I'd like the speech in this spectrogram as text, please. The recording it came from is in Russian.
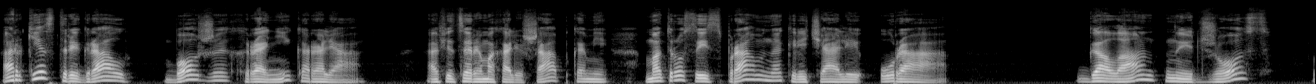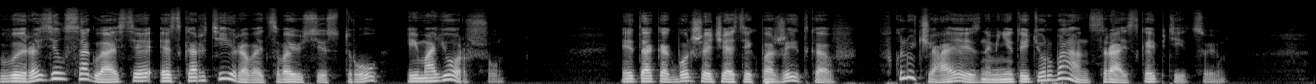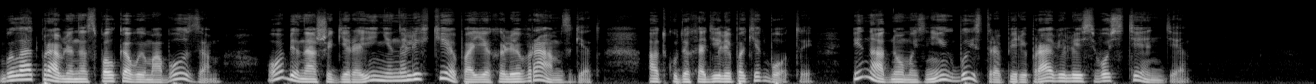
Оркестр играл «Боже, храни короля». Офицеры махали шапками, матросы исправно кричали «Ура!». Галантный Джосс выразил согласие эскортировать свою сестру и майоршу. И так как большая часть их пожитков, включая и знаменитый тюрбан с райской птицей, была отправлена с полковым обозом, обе наши героини налегке поехали в Рамсгет, откуда ходили пакетботы, и на одном из них быстро переправились в Остенде.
